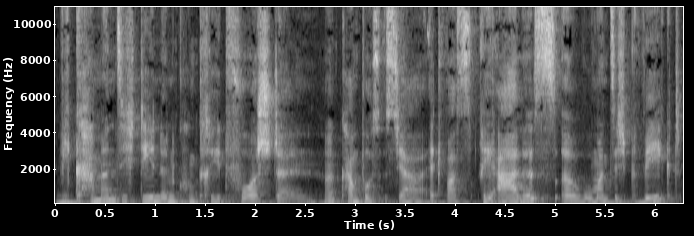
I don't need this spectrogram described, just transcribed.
wie kann man sich den denn konkret vorstellen? Ne? Campus ist ja etwas Reales, äh, wo man sich bewegt.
